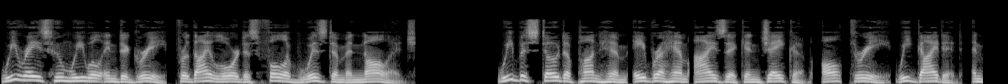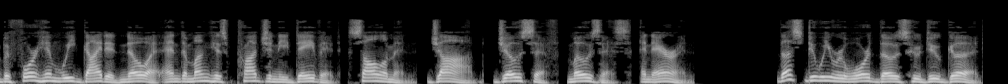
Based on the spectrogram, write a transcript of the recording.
We raise whom we will in degree, for thy Lord is full of wisdom and knowledge. We bestowed upon him Abraham Isaac and Jacob, all three we guided, and before him we guided Noah and among his progeny David, Solomon, Job, Joseph, Moses, and Aaron. Thus do we reward those who do good."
